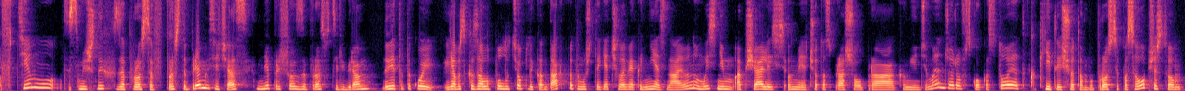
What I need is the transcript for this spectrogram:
В тему смешных запросов. Просто прямо сейчас мне пришел запрос в Телеграм. И это такой, я бы сказала, полутеплый контакт, потому что я человека не знаю, но мы с ним общались. Он меня что-то спрашивал про комьюнити-менеджеров, сколько стоит, какие-то еще там вопросы по сообществам.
